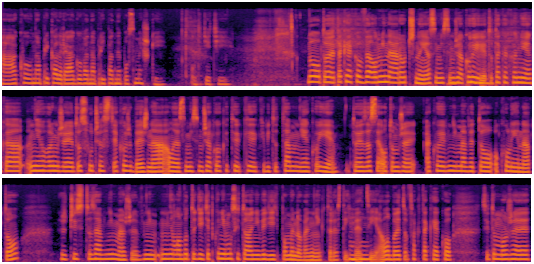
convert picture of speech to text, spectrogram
A ako napríklad reagovať na prípadné posmešky od detí? No to je také ako veľmi náročné. Ja si myslím, že ako je, je to tak ako nejaká, nehovorím, že je to súčasť akož bežná, ale ja si myslím, že ako ke, ke, keby to tam nejako je. To je zase o tom, že ako je vnímavé to okolie na to, že či si to zavníma, že vním, lebo to dieťatko nemusí to ani vedieť pomenovať niektoré z tých mm-hmm. vecí, alebo je to fakt také ako si to môže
